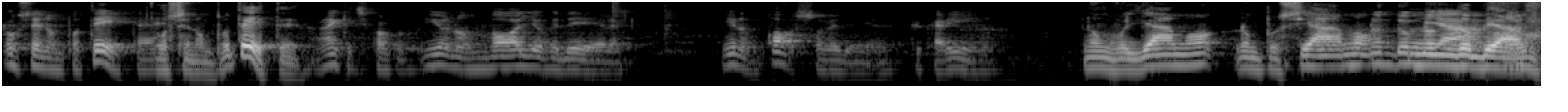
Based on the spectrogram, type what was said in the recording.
O se non potete. eh. o se non potete, Non è che c'è proprio... Io non voglio vedere. Io non posso vedere. È più carino. non vogliamo, non possiamo, Non dobbiamo. dobbiamo.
